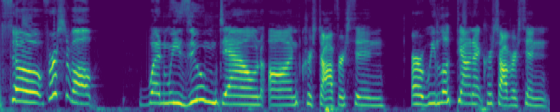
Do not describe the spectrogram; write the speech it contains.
So, first of all, when we zoom down on Kristofferson, or we look down at Kristofferson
